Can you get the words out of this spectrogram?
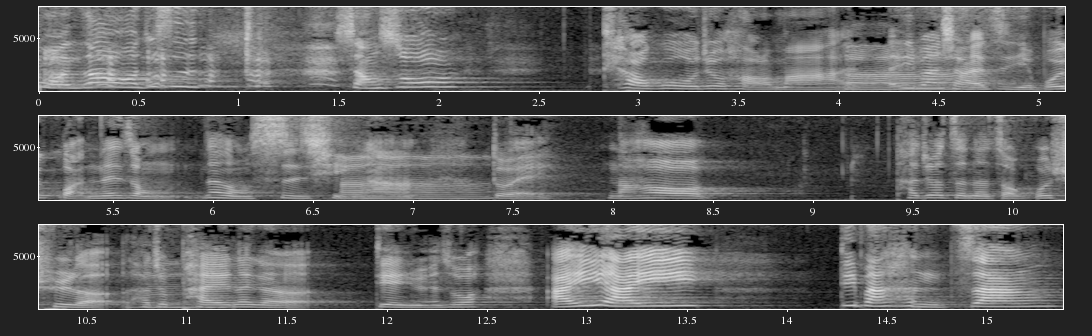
婆，你知道吗？就是想说跳过就好了嘛。嗯。一般小孩子也不会管那种那种事情啊。嗯。对，然后他就真的走过去了，他就拍那个店员说：“嗯。阿姨阿姨，地板很脏。”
